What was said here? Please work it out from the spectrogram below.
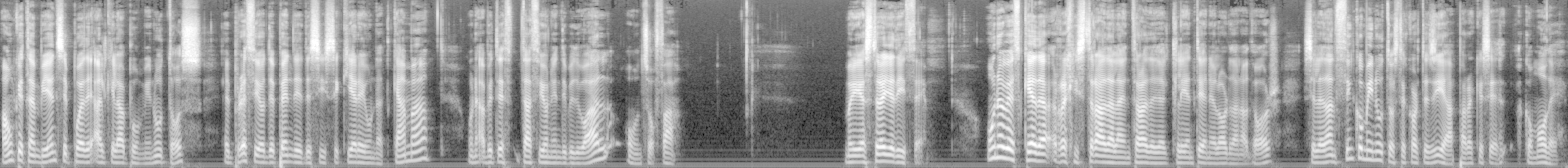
Aunque también se puede alquilar por minutos, el precio depende de si se quiere una cama, una habitación individual o un sofá. María Estrella dice, una vez queda registrada la entrada del cliente en el ordenador, se le dan 5 minutos de cortesía para que se acomode.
